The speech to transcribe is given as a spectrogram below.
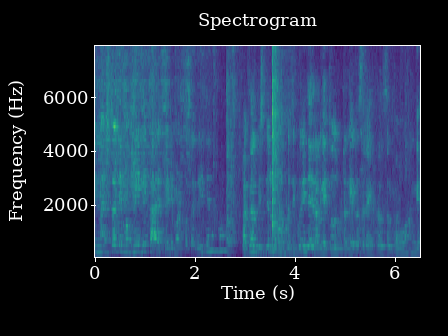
ಇನ್ನು ಅಷ್ಟರಲ್ಲಿ ಮಮ್ಮಿ ಇಲ್ಲಿ ಖಾರಕ್ಕೆ ರೆಡಿ ಮಾಡ್ಕೊತಾ ಇದೆ ಇದೇನಪ್ಪ ಪಕ್ಕದಲ್ಲಿ ಬಿಸಿನೀರು ಮಾಡ್ಬಿಡ್ತೀವಿ ಕುದಿತಾ ಇದ್ರಲ್ಲಿ ಎತ್ತು ಬಿಟ್ರೆ ನೀರು ಸರಿ ಸ್ವಲ್ಪ. ಓ ಹಂಗೆ.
